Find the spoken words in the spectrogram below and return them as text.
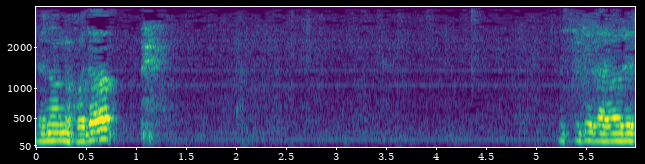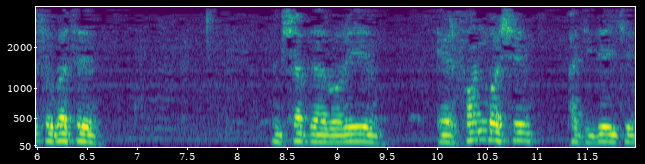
به نام خدا. مثل که قرار صحبت امشب درباره عرفان باشه پدیده ای که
